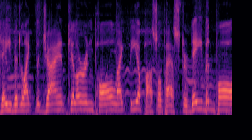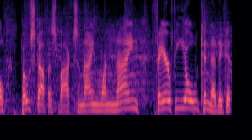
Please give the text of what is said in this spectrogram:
David like the giant killer and Paul like the apostle. Pastor David Paul, Post Office Box 919, Fairfield, Connecticut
